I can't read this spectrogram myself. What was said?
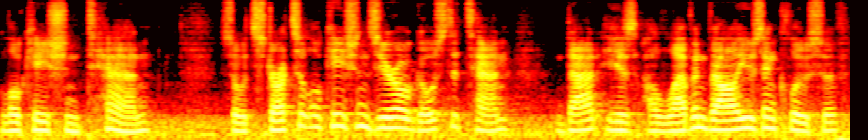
location 10. So it starts at location 0, goes to 10. That is 11 values inclusive,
